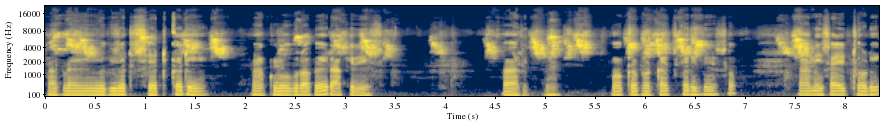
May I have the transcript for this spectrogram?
તો આપણે એક્ઝેક્ટ સેટ કરી આ કોલોગ્રાફી રાખી દઈશું. આ રીતના. ઓકે, પર ટચ કરી દઈશું. આની સાઈઝ થોડી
